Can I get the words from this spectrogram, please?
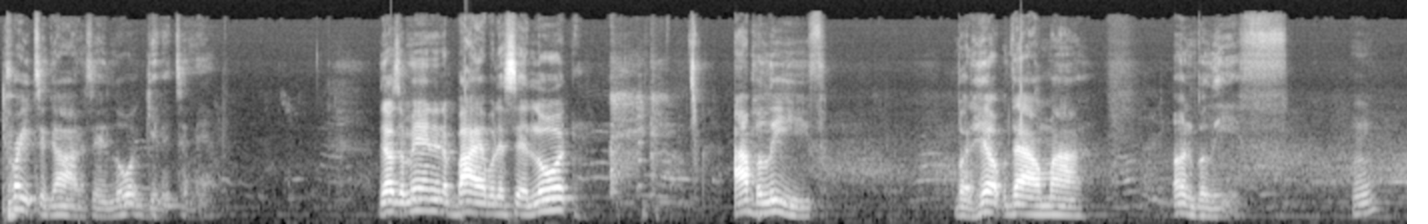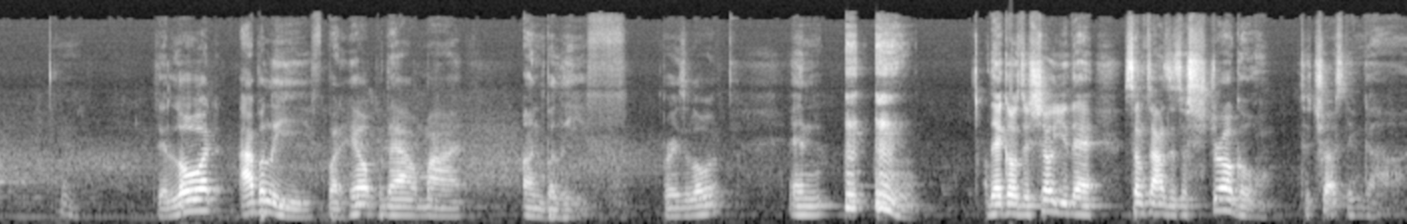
pray to God and say, Lord, give it to me. There's a man in the Bible that said, Lord, I believe, but help thou my unbelief. Hmm? hmm. Said, Lord, I believe, but help thou my unbelief. Praise the Lord. And that goes to show you that sometimes it's a struggle to trust in God.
